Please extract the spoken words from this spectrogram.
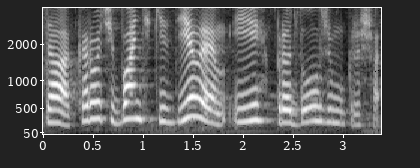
Так, короче, бантики сделаем и продолжим украшать.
